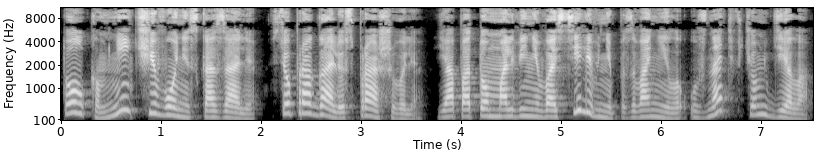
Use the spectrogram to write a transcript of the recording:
Толком ничего не сказали. Все про Галю спрашивали. Я потом Мальвине Васильевне позвонила узнать, в чем дело.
